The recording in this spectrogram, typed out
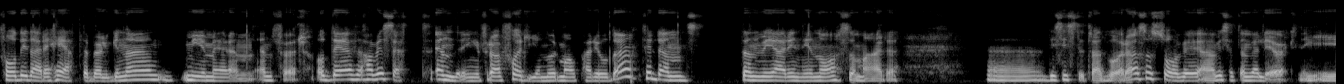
få de der hetebølgene mye mer enn en før. Og det har vi sett endringer fra forrige normalperiode til den, den vi er inne i nå, som er eh, de siste 30 åra. Så, så vi, har vi sett en veldig økning i,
